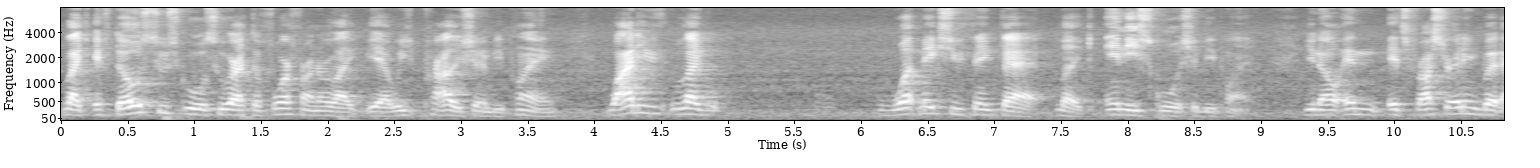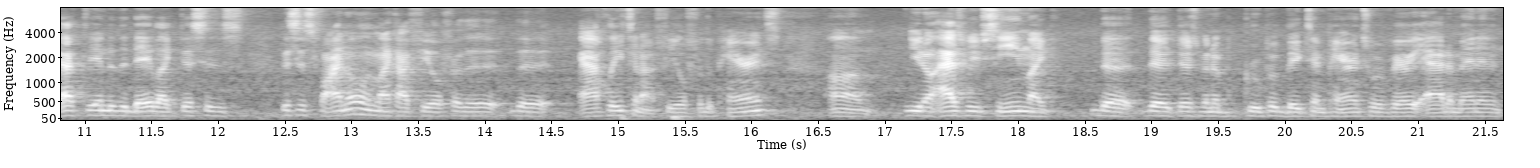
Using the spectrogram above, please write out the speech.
like if those two schools who are at the forefront are like, yeah, we probably shouldn't be playing. Why do you like? What makes you think that like any school should be playing? You know, and it's frustrating, but at the end of the day, like this is this is final, and like I feel for the the athletes and I feel for the parents. Um, you know, as we've seen, like the there, there's been a group of Big Ten parents who are very adamant and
